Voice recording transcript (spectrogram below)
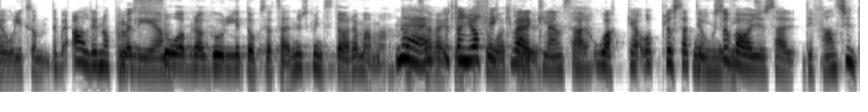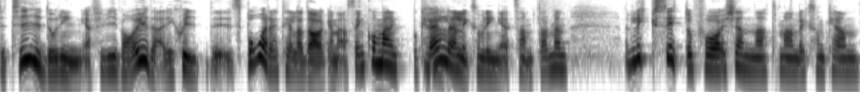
Ja. Och liksom, det var aldrig något Ja, men problem. så bra gulligt också att så här, nu ska vi inte störa mamma. Nej, här verkligen utan jag fick att du- verkligen så här åka och plus att Gå det också var ju så här, det fanns ju inte tid att ringa för vi var ju där i skidspåret hela dagarna. Sen kom man på kvällen liksom ringa ett samtal men lyxigt att få känna att man liksom kan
